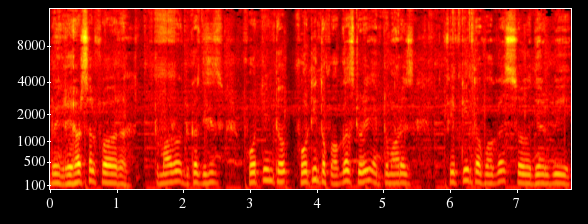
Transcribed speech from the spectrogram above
doing rehearsal for uh, tomorrow because this is 14th of 14th of August today and tomorrow is 15th of August. So there will be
